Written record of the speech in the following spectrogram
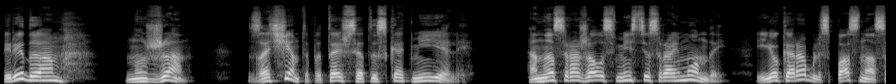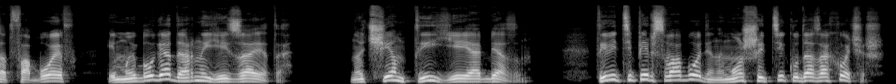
«Передам. Но, Жан, зачем ты пытаешься отыскать Миели? Она сражалась вместе с Раймондой. Ее корабль спас нас от фобоев, и мы благодарны ей за это. Но чем ты ей обязан? Ты ведь теперь свободен и можешь идти куда захочешь.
